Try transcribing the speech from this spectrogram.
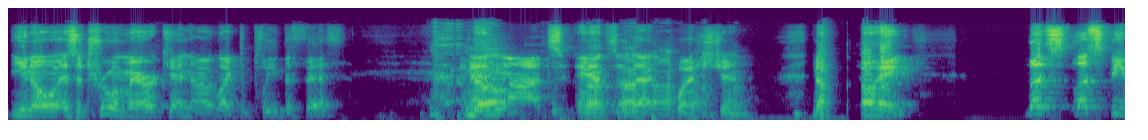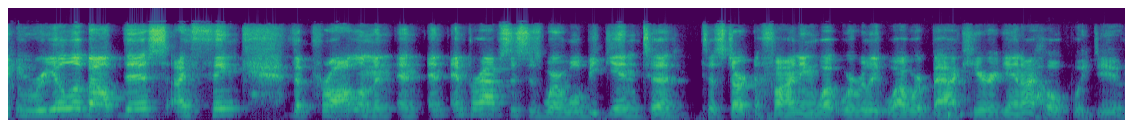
you know, as a true American, I would like to plead the fifth and no. not answer that question. No, no, hey, let's let's be real about this. I think the problem and, and and perhaps this is where we'll begin to to start defining what we're really why we're back here again. I hope we do.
